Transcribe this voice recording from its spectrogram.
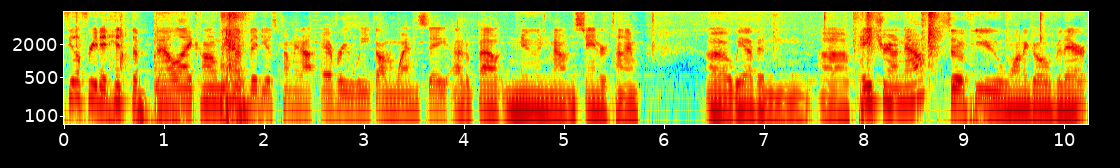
feel free to hit the bell icon. We have videos coming out every week on Wednesday at about noon Mountain Standard Time. Uh, we have an uh, Patreon now, so if you want to go over there,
